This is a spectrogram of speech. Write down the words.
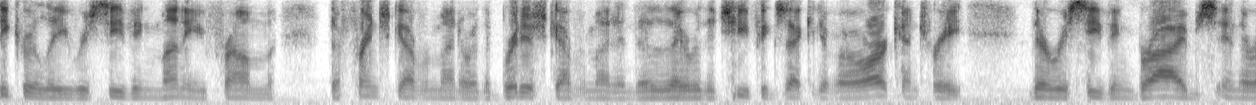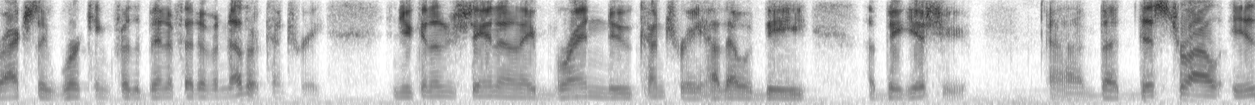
secretly receiving money from the French government or the British government, and they were the chief executive of our country, they're receiving bribes and they're actually working for the benefit of another country. And you can understand in a brand new country how that would be a big issue. Uh, but this trial is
